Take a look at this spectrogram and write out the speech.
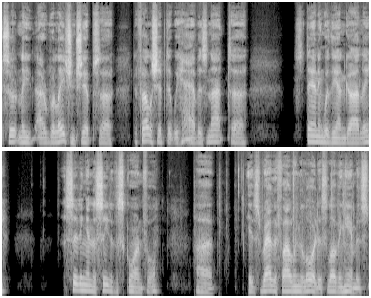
certainly our relationships, uh, the fellowship that we have, is not uh, standing with the ungodly, sitting in the seat of the scornful. Uh, it's rather following the Lord. It's loving Him. It's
